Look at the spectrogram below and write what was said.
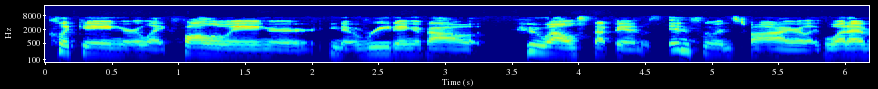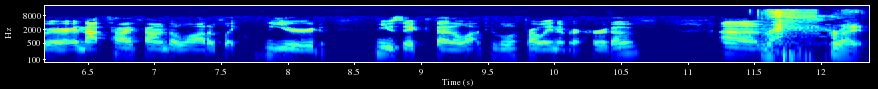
clicking or like following or, you know, reading about who else that band was influenced by or like whatever. And that's how I found a lot of like weird music that a lot of people have probably never heard of. Um, right.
